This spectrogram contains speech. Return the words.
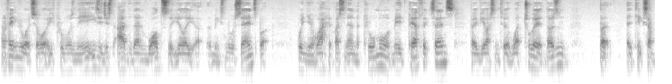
And I think if you watch a lot of his promos in the eighties he just added in words that you're like that makes no sense but when you listen to in the promo it made perfect sense. But if you listen to it literally it doesn't. But it takes a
